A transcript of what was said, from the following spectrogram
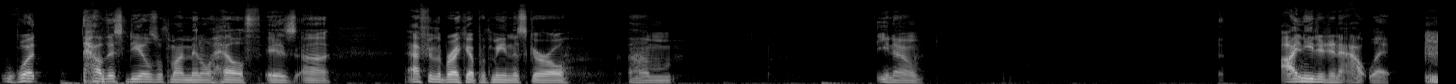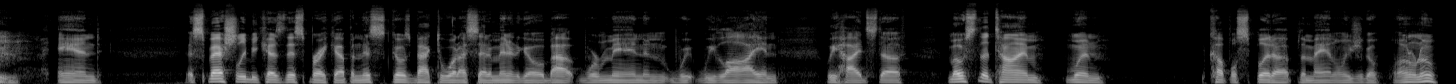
what? How this deals with my mental health is uh, after the breakup with me and this girl. Um, you know, I needed an outlet. and especially because this breakup, and this goes back to what I said a minute ago about we're men and we, we lie and we hide stuff. Most of the time, when couples split up, the man will usually go, I don't know.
